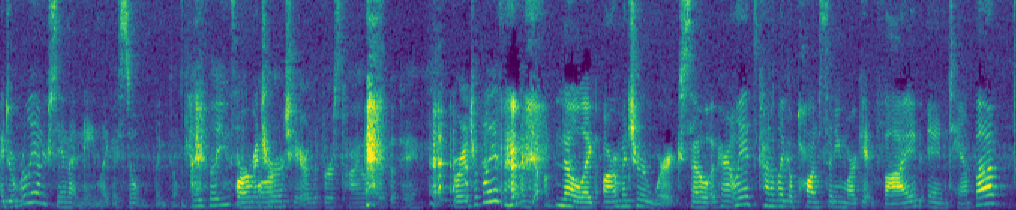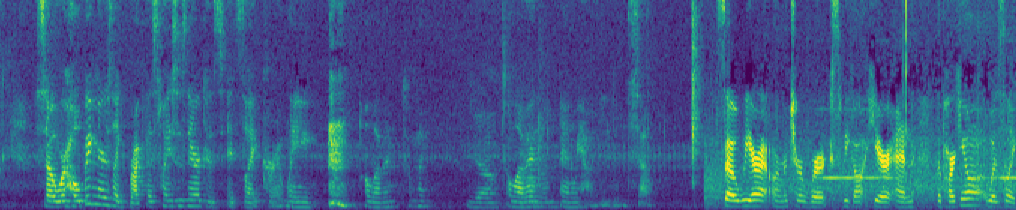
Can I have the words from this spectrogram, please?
I don't really understand that name. Like, I still like don't get I it. thought you said Armature. armchair the first time. I was like, okay, furniture place. I'm down. No, like Armature Works. So apparently it's kind of like a Ponce City Market vibe in Tampa. So we're hoping there's like breakfast places there because it's like currently 11 something. Yeah. 11 and we haven't eaten so so we are at armature works we got here and the parking lot was like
